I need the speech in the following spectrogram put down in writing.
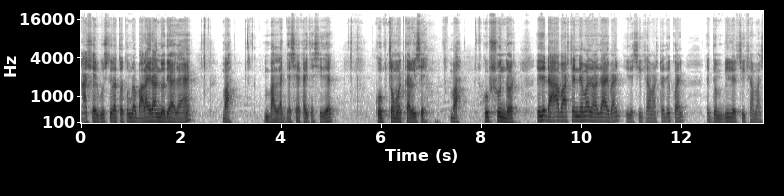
হাঁসের গুস্তুরা তো তোমরা বালাই রান্ধো দেওয়া যায় হ্যাঁ? বাহ ভালো লাগতেছে খাইতেছি যে খুব চমৎকার হয়েছে বাহ, খুব সুন্দর। এই যে ডাহা বাস স্ট্যান্ডে মাঝে মাঝে আইবান এই যে শিখরা মাছটা দেখেন একদম বিলের শিখরা মাছ।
